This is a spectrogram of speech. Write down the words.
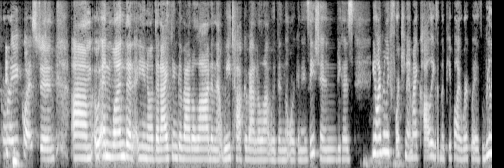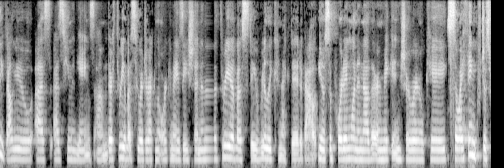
great question. Um, and one that, you know, that I think about a lot and that we talk about a lot within the organization because, you know, I'm really fortunate. My colleagues and the people I work with really value us as human beings. Um, there are three of us who are direct in the organization and the three of us stay really connected about, you know, supporting one another and making sure we're okay. So I think just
